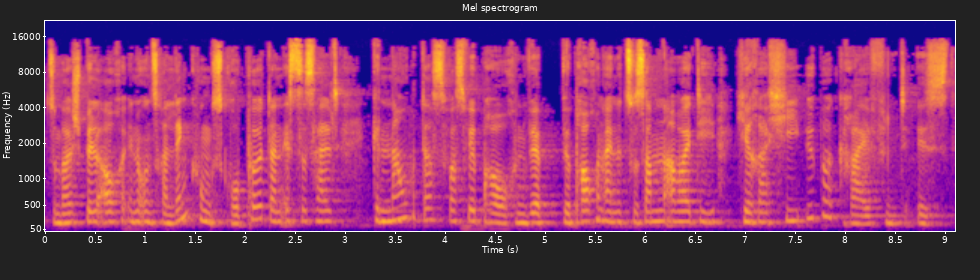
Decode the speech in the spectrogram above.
zum Beispiel auch in unserer Lenkungsgruppe, dann ist es halt genau das, was wir brauchen. Wir, wir brauchen eine Zusammenarbeit, die hierarchieübergreifend ist,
